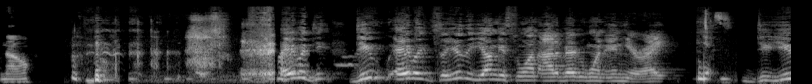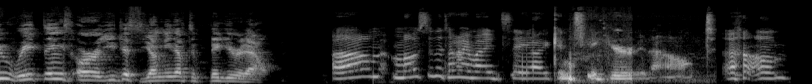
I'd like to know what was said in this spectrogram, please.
No. Ava, do, do you, Ava, so you're the youngest one out of everyone in here, right? yes. Do you read things or are you just young enough to figure it out? Um, most of the time, I'd say I can figure it out. Um,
